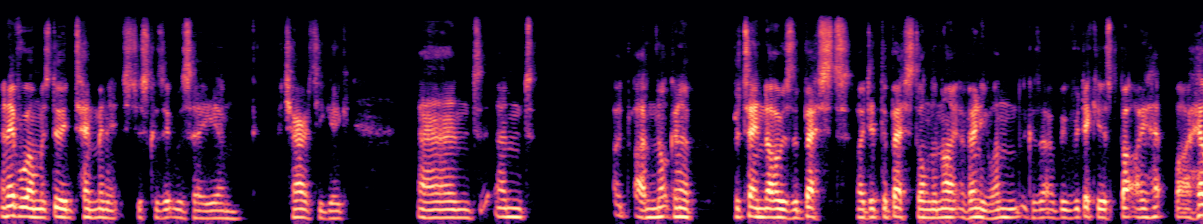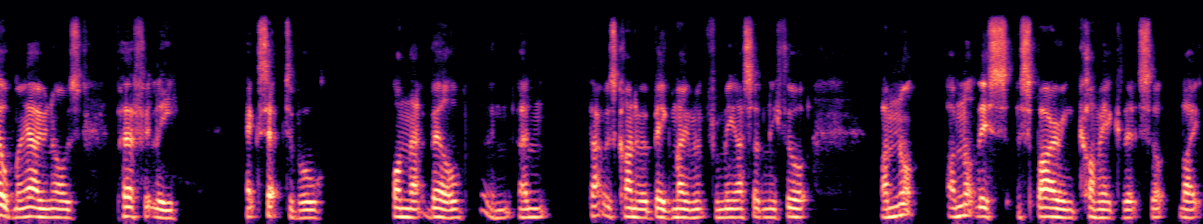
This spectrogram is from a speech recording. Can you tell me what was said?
and everyone was doing ten minutes just because it was a, um, a charity gig, and and I, I'm not going to pretend I was the best. I did the best on the night of anyone because that would be ridiculous. But I but I held my own. I was perfectly acceptable on that bill, and and that was kind of a big moment for me. I suddenly thought I'm not I'm not this aspiring comic that's uh, like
